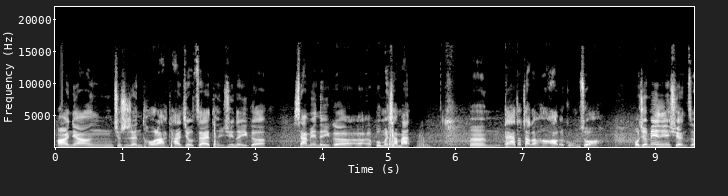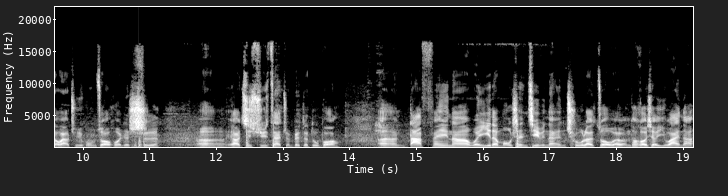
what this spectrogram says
二娘就是人头了，她就在腾讯的一个下面的一个呃部门上班。嗯，大家都找到很好的工作，我就面临选择，我要出去工作，或者是呃要继续在准备着读博。嗯，大飞呢，唯一的谋生技能除了做文脱口秀以外呢，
